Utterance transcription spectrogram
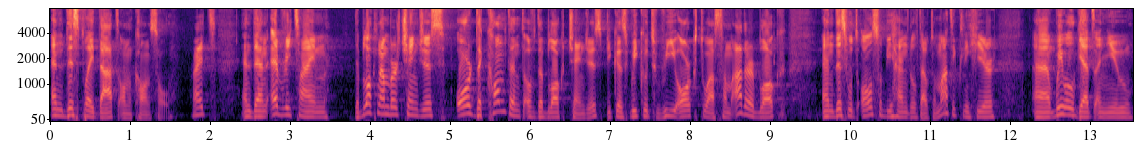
and display that on console, right? And then every time the block number changes or the content of the block changes, because we could reorg to some other block, and this would also be handled automatically here, uh, we will get a new,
